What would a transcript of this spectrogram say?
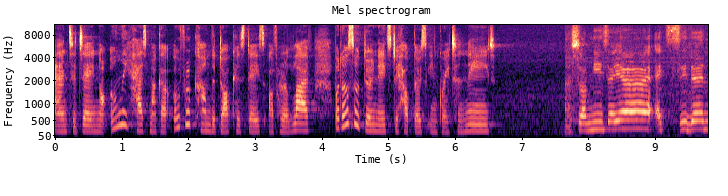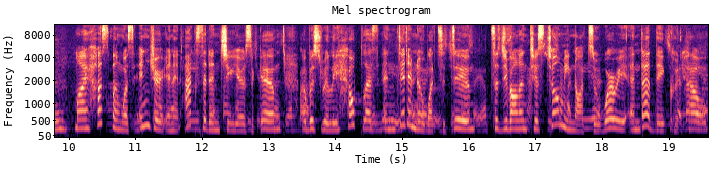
and today not only has Magah overcome the darkest days of her life, but also donates to help those in greater need. Suami saya accident. My husband was injured in an accident two years ago. I was really helpless and didn't know what to do. Tzu Chi volunteers told me not to worry and that they could help.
